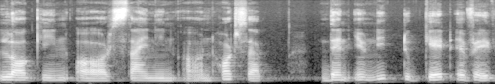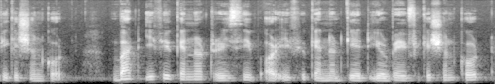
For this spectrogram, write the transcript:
log in or sign in on whatsapp then you need to get a verification code. But if you cannot receive or if you cannot get your verification code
